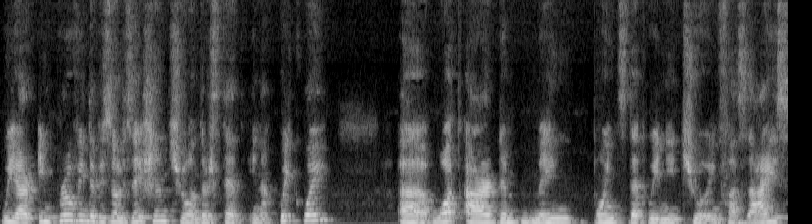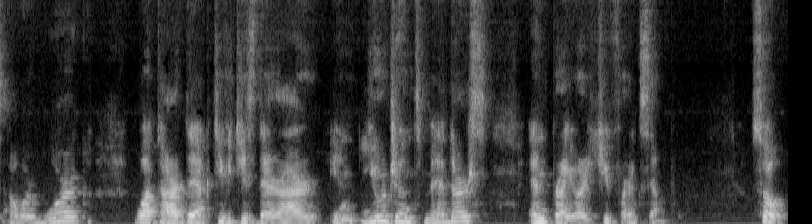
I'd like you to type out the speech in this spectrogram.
we are improving the visualization to understand in a quick way uh, what are the main points that we need to emphasize our work, what are the activities that are in urgent matters and priority, for example. So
